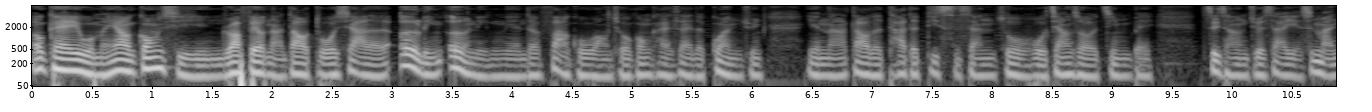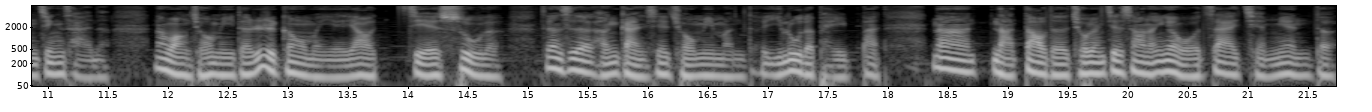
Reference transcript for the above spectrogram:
OK，我们要恭喜 Rafael 拿到夺下了二零二零年的法国网球公开赛的冠军，也拿到了他的第十三座火枪手的金杯。这场决赛也是蛮精彩的。那网球迷的日更我们也要结束了，真的是很感谢球迷们的一路的陪伴。那拿到的球员介绍呢？因为我在前面的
